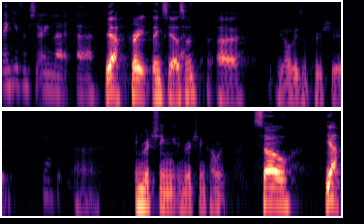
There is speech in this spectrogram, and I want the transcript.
Thank you for sharing that. Uh, Yeah, great. Thanks, Yasmin. Uh, we always appreciate yeah, enriching, enriching comments. So, yeah,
